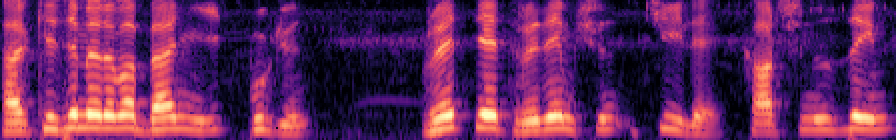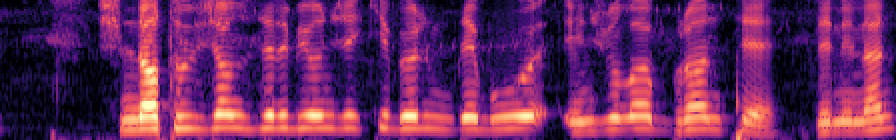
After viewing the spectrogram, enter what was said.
Herkese merhaba ben Yiğit. Bugün Red Dead Redemption 2 ile karşınızdayım. Şimdi hatırlayacağınız üzere bir önceki bölümde bu Angela Bronte denilen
